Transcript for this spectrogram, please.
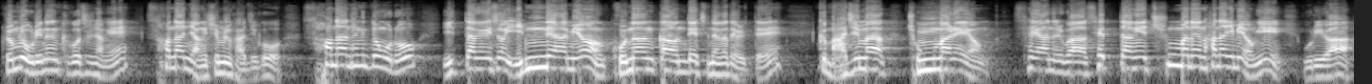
그러므로 우리는 그것을 향해 선한 양심을 가지고 선한 행동으로 이 땅에서 인내하며 고난 가운데 지나가 될 때 그 마지막 종말의 영, 새 하늘과 새 땅에 충만한 하나님의 영이 우리와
